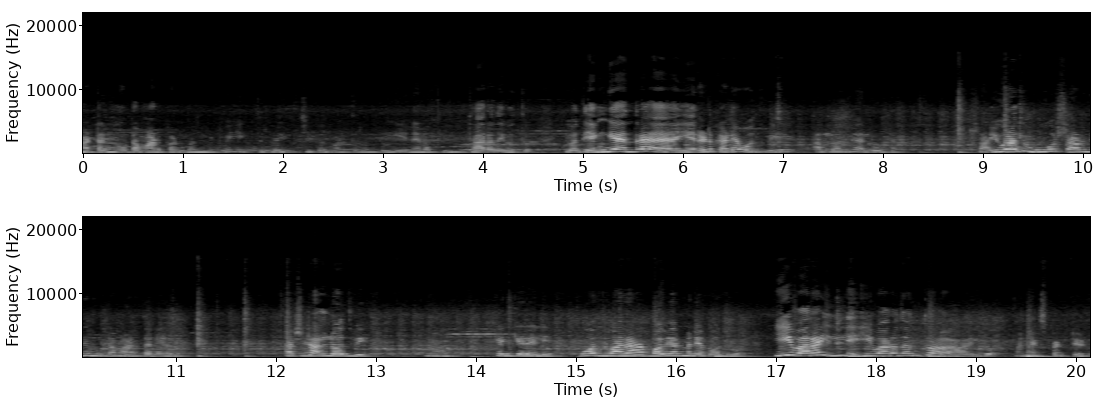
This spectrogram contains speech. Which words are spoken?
ಮಟನ್ ಊಟ ಮಾಡ್ಕೊಂಡು ಬಂದ್ಬಿಟ್ವಿ. ಈಗ ತಿರ್ಗಾ ಈಗ ಚಿಕನ್ ಮಾಡ್ತಾರಂತ ಏನೇನೋ ತಿಂತಾರದ ಇವತ್ತು. ಇವತ್ತು ಹೆಂಗೆ ಅಂದರೆ ಎರಡು ಕಡೆ ಹೋದ್ವಿ. ಅಲ್ಲಿ ಹೋದ್ವಿ ಅಲ್ಲಿ ಊಟ. ಇವ್ರಂತೂ ಮೂರು ಶ್ರಾವಣದಿಂದ ಊಟ ಮಾಡ್ತಾನೆ ಅವರು ಫಸ್ಟ್ ಅಲ್ಲೋದ್ವಿ ಕೆಂಕೆರೆಯಲ್ಲಿ. ಹೋದ್ವಾರ ಪವ್ಯಾರ್ ಮನೆಗೆ ಹೋದ್ರು. ಈ ವಾರ ಇಲ್ಲಿ ಈ ವಾರದಂತೂ ಇದು ಅನ್ಎಕ್ಸ್ಪೆಕ್ಟೆಡ್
